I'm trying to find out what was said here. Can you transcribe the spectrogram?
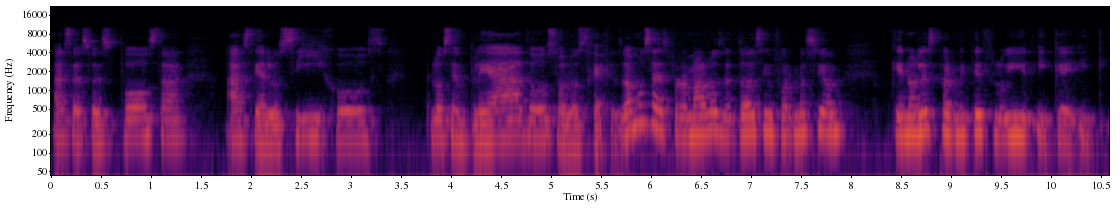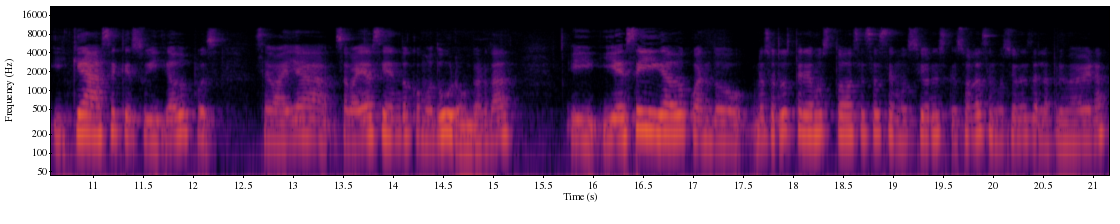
hacia su esposa, hacia los hijos, los empleados o los jefes. Vamos a desprogramarlos de toda esa información que no les permite fluir y que, y, que hace que su hígado pues se vaya, se vaya haciendo como duro, ¿verdad? Y, y, ese hígado, cuando nosotros tenemos todas esas emociones, que son las emociones de la primavera,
